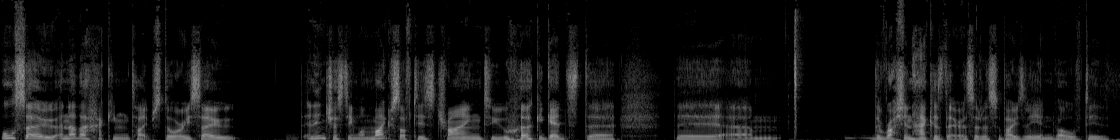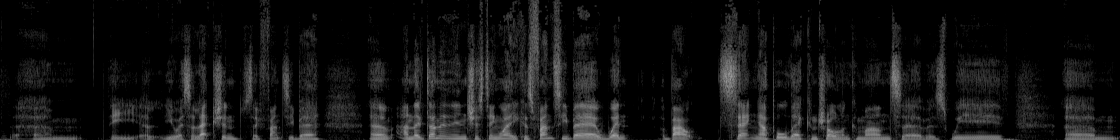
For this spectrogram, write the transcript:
also, another hacking type story. So an interesting one. Microsoft is trying to work against uh, the um, the Russian hackers that are sort of supposedly involved with um, the uh, US election. So Fancy Bear, um, and they've done it in an interesting way because Fancy Bear went about setting up all their control and command servers with um,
